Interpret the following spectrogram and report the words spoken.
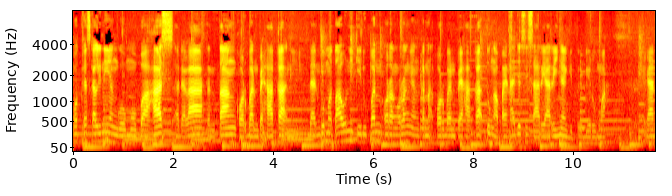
podcast kali ini yang gue mau bahas adalah tentang korban PHK nih. Dan gue mau tahu nih kehidupan orang-orang yang kena korban PHK tuh ngapain aja sih sehari-harinya gitu di rumah, ya kan?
